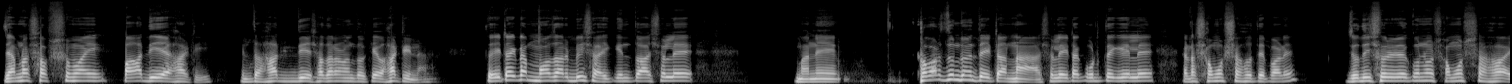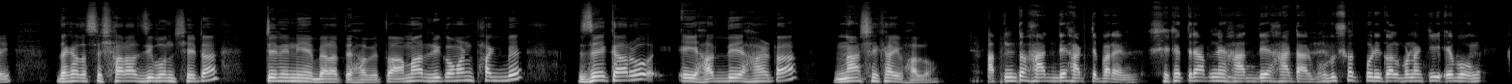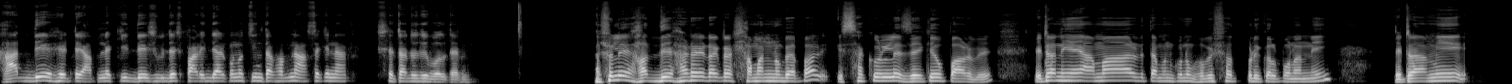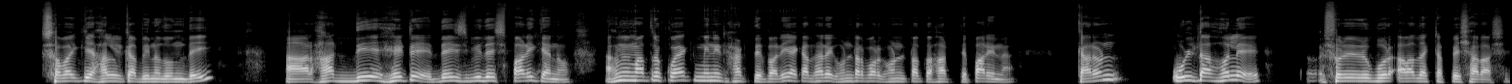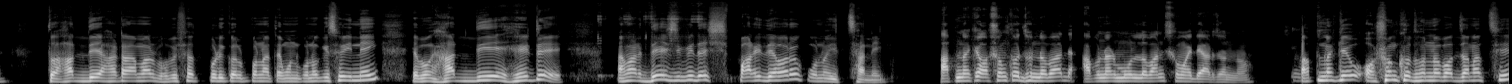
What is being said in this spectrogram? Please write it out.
যে আমরা সবসময় পা দিয়ে হাঁটি, কিন্তু হাত দিয়ে সাধারণত কেউ হাঁটি না। তো এটা একটা মজার বিষয়, কিন্তু আসলে মানে সবার জন্য তো এটা না। আসলে এটা করতে গেলে একটা সমস্যা হতে পারে। যদি শরীরে কোনো সমস্যা হয়, দেখা যাচ্ছে সারা জীবন সেটা টেনে নিয়ে বেড়াতে হবে। তো আমার রিকমেন্ড থাকবে যে কারও এই হাত দিয়ে হাঁটা না শেখাই ভালো। আপনি তো হাত দিয়ে হাঁটতে পারেন। সেক্ষেত্রে আপনি হাত দিয়ে হাঁটার ভবিষ্যৎ পরিকল্পনা কি এবং হাত দিয়ে হেঁটে আপনি কি দেশ বিদেশ পাড়ি দেওয়ার কোনো চিন্তা ভাবনা আছে কিনা সেটা যদি বলতেন। আসলে হাত দিয়ে হাঁটা এটা একটা সামান্য ব্যাপার। ইচ্ছা করলে যে কেউ পারবে। এটা নিয়ে আমার তেমন কোনো ভবিষ্যৎ পরিকল্পনা নেই। এটা আমি সবাইকে হালকা বিনোদন দেই। আর হাত দিয়ে হেঁটে দেশ বিদেশ পারি কেন? আমি মাত্র কয়েক মিনিট হাঁটতে পারি একাধারে ঘণ্টার পর ঘণ্টা তো হাঁটতে পারি না। কারণ উল্টা হলে শরীরের উপর আলাদা একটা প্রেশার আসে। তো হাত দিয়ে হাঁটা আমার ভবিষ্যৎ পরিকল্পনা তেমন কোনো কিছুই নেই এবং হাত দিয়ে হেঁটে আমার দেশ বিদেশ পাড়ি দেওয়ারও কোনো ইচ্ছা নেই। আপনাকে অসংখ্য ধন্যবাদ আপনার মূল্যবান সময় দেওয়ার জন্য। আপনাকেও অসংখ্য ধন্যবাদ জানাচ্ছি।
